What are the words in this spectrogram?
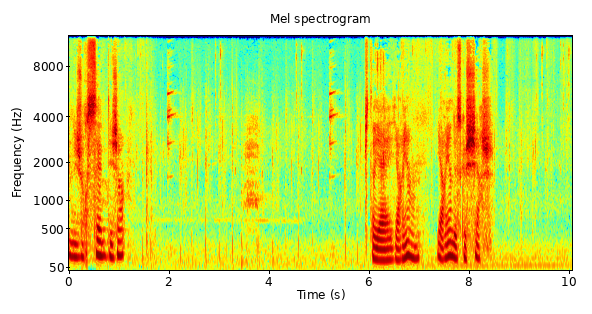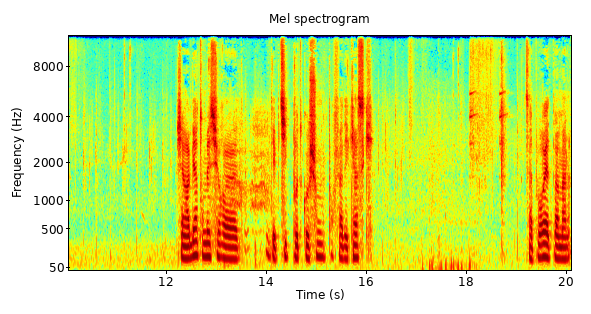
on est jour 7 déjà. Putain, y a, y a rien. Y a rien de ce que je cherche. J'aimerais bien tomber sur euh, des petites peaux de cochon pour faire des casques. Ça pourrait être pas mal.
